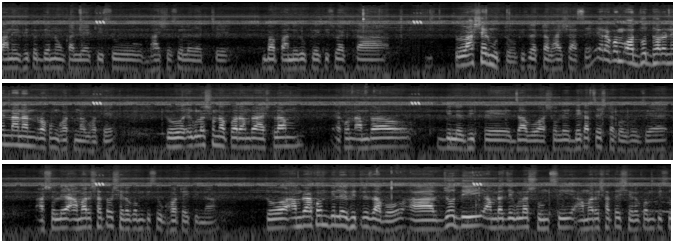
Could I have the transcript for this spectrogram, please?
পানির ভিতর দিয়ে নৌকা নিয়ে কিছু ভাসে চলে যাচ্ছে বা পানির উপরে কিছু একটা লাশের মতো কিছু একটা ভাষা আছে। এরকম অদ্ভুত ধরনের নানান রকম ঘটনা ঘটে। তো এগুলো শোনার পর আমরা আসলাম। এখন আমরাও বিলের ভিতরে যাব। আসলে দেখার চেষ্টা করব যে আসলে আমার সাথেও সেরকম কিছু ঘটে কিনা। তো আমরা এখন বিলের ভিতরে যাব, আর যদি আমরা যেগুলো শুনছি আমার সাথে সেরকম কিছু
